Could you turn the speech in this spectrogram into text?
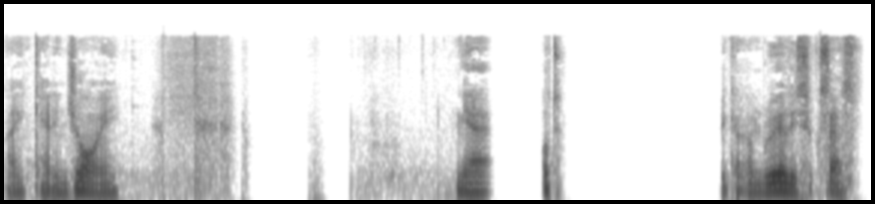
I can enjoy yeah, become really successful.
